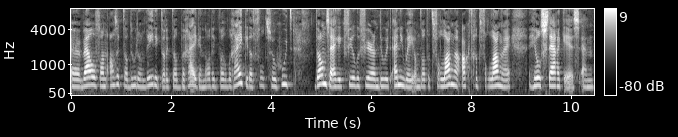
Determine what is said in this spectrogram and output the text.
uh, wel van, als ik dat doe, dan weet ik dat ik dat bereik. En wat ik wil bereiken, dat voelt zo goed. Dan zeg ik, feel the fear and do it anyway. Omdat het verlangen achter het verlangen heel sterk is. En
